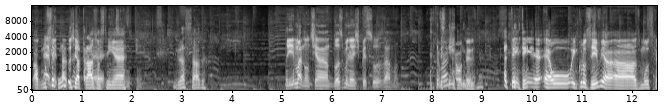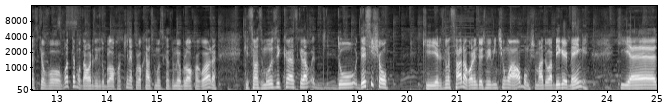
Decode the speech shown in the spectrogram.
alguns É, segundos metade, de né? atraso, É, assim, é. sim. Engraçado. E, mano, tinha 2 milhões de pessoas lá, mano. É deles, né? É, tem, tem, é, é o. Inclusive, a- as músicas que eu vou. Vou até mudar a ordem do bloco aqui, né? Colocar as músicas do meu bloco agora. Que são as músicas do, desse show. Que eles lançaram agora em 2021 um álbum chamado A Bigger Bang. Que é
